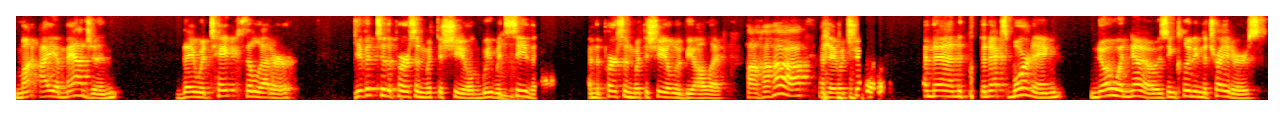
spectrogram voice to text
My, I imagine they would take the letter, give it to the person with the shield. We would mm-hmm. see that, and the person with the shield would be all like, "Ha ha ha," and they would show it. And then the next morning, no one knows, including the traitors,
